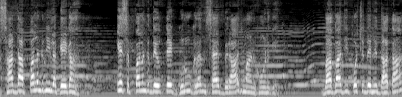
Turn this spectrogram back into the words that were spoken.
ਸਾਡਾ ਪਲੰਗ ਨਹੀਂ ਲੱਗੇਗਾ। ਇਸ ਪਲੰਗ ਦੇ ਉੱਤੇ ਗੁਰੂ ਗ੍ਰੰਥ ਸਾਹਿਬ ਬਿਰਾਜਮਾਨ ਹੋਣਗੇ। ਬਾਬਾ ਜੀ ਪੁੱਛਦੇ ਨੇ, ਦਾਤਾ,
